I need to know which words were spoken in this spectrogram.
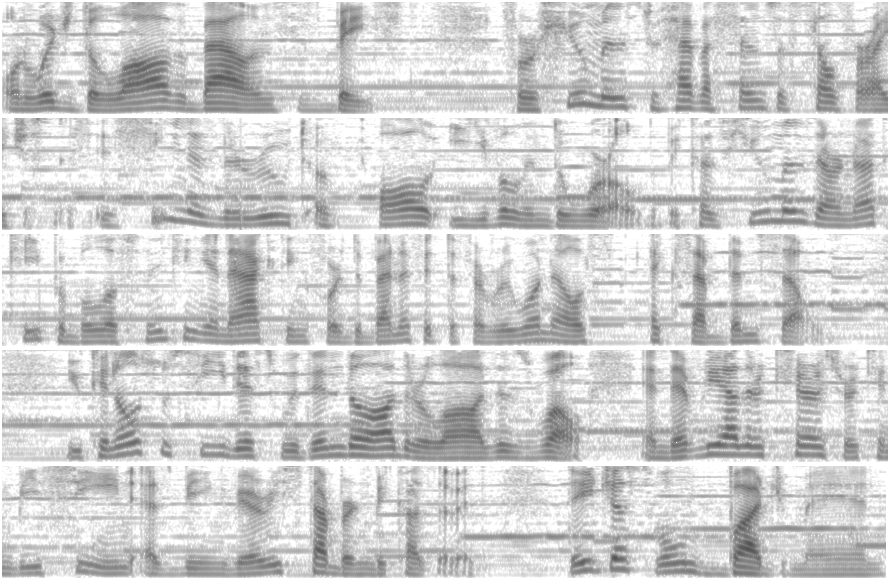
on which the law of balance is based. For humans to have a sense of self-righteousness is seen as the root of all evil in the world, because humans are not capable of thinking and acting for the benefit of everyone else except themselves. You can also see this within the other laws as well, and every other character can be seen as being very stubborn because of it. They just won't budge, man.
